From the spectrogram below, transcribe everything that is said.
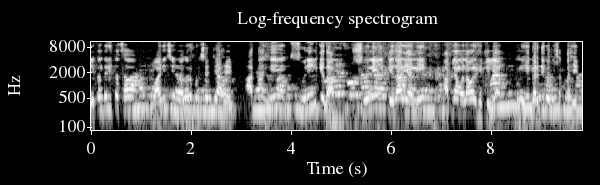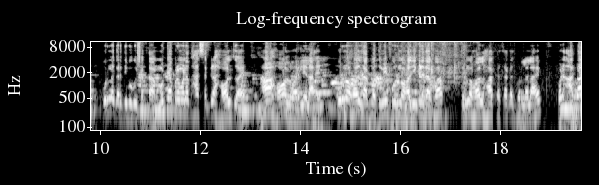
एकंदरीतच वाडीची नगर परिषद जी आहे आता ही सुनील केदार सुनील केदार यांनी आपल्या मनावर घेतलेली आहे. म्हणून ही गर्दी बघू शकता ही पूर्ण गर्दी बघू शकता. मोठ्या प्रमाणात हा सगळा हॉल जो आहे हा हॉल भरलेला आहे. पूर्ण हॉल दाखवा तुम्ही पूर्ण हॉल इकडे दाखवा. पूर्ण हॉल हा खचाखच भरलेला आहे. पण आता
